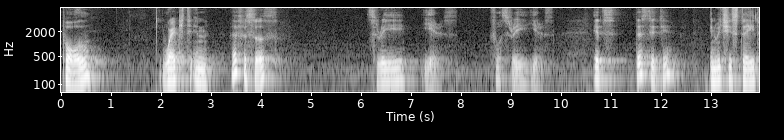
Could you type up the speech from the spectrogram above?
Paul worked in Ephesus three years. For three years. It's the city in which he stayed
